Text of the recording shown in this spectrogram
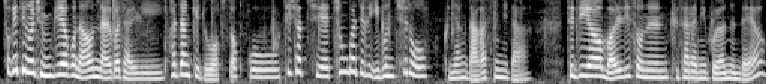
소개팅을 준비하고 나온 날과 달리 화장기도 없었고 티셔츠에 청바지를 입은 채로 그냥 나갔습니다. 드디어 멀리서는 그 사람이 보였는데요.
